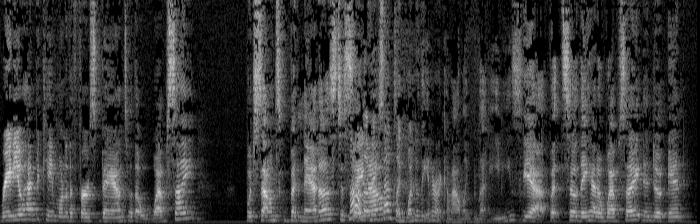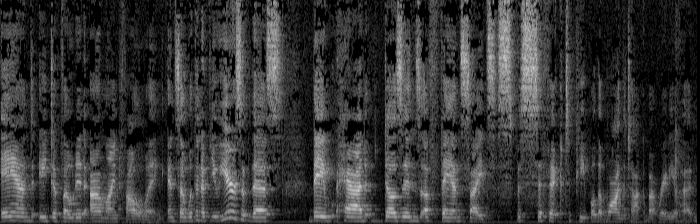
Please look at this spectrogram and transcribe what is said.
Radiohead became one of the first bands with a website which sounds bananas to say. No, that now. makes sense. Like, when did the internet come out? Like the eighties. Yeah, but so they had a website and and and a devoted online following, and so within a few years of this, they had dozens of fan sites specific to people that wanted to talk about Radiohead.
